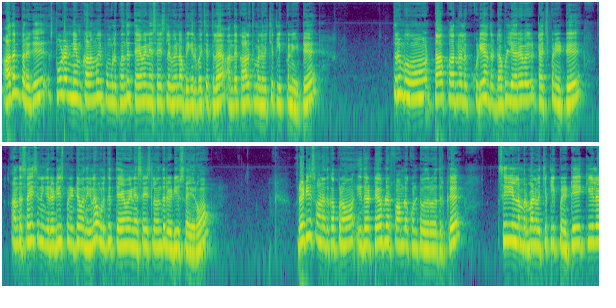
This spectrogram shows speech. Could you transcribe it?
அதன் பிறகு ஸ்டூடெண்ட் நேம் காலமும் இப்போ உங்களுக்கு வந்து தேவையான சைஸில் வேணும் அப்படிங்கிற பட்சத்தில் அந்த காலத்து மேலே வச்சு கிளிக் பண்ணிவிட்டு திரும்பவும் டாப் கார்னரில் இருக்கக்கூடிய அந்த டபுள் ஏரவை டச் பண்ணிவிட்டு அந்த சைஸை நீங்கள் ரெடியூஸ் பண்ணிகிட்டே வந்தீங்கன்னா உங்களுக்கு தேவையான சைஸில் வந்து ரெடியூஸ் ஆயிரும். ரெடியூஸ் ஆனதுக்கப்புறம் இதை டேப்லெட் ஃபார்மில் கொண்டு வருவதற்கு சீரியல் நம்பர் மேலே வச்சு கிளிக் பண்ணிவிட்டு கீழே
